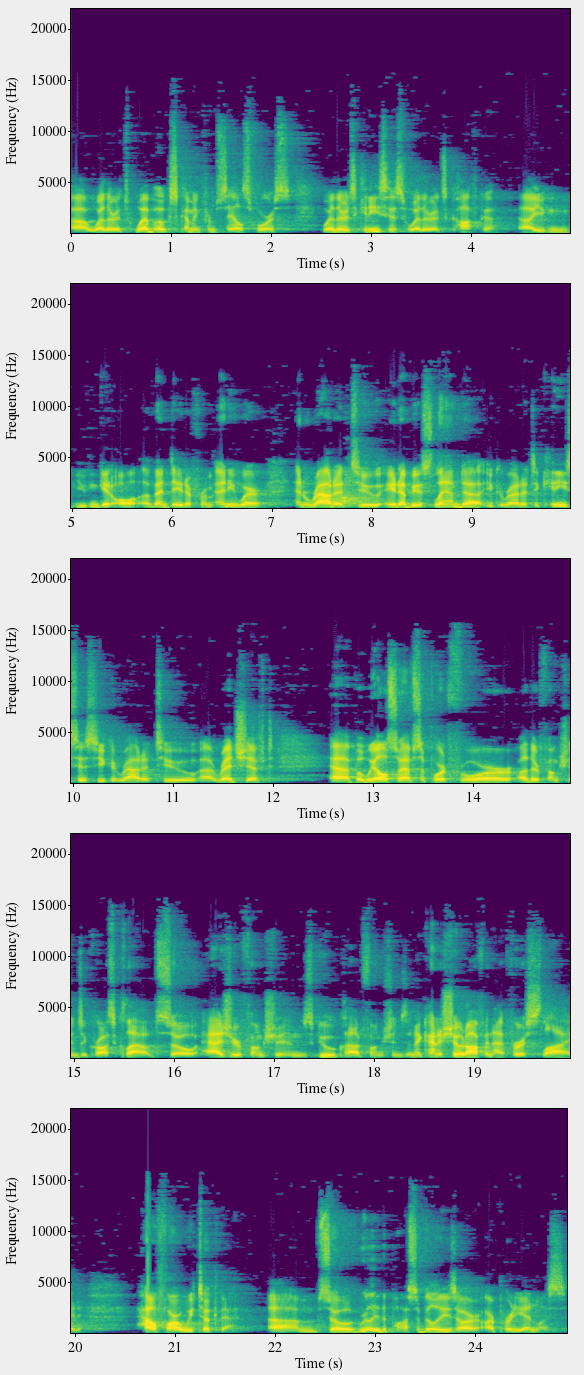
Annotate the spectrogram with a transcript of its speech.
uh, whether it's webhooks coming from Salesforce, whether it's Kinesis, whether it's Kafka. Uh, you, can, you can get all event data from anywhere and route it to AWS Lambda. You could route it to Kinesis. You could route it to uh, Redshift. Uh, but we also have support for other functions across clouds. So Azure functions, Google Cloud functions, and I kind of showed off in that first slide how far we took that. Um, so really the possibilities are, are pretty endless.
